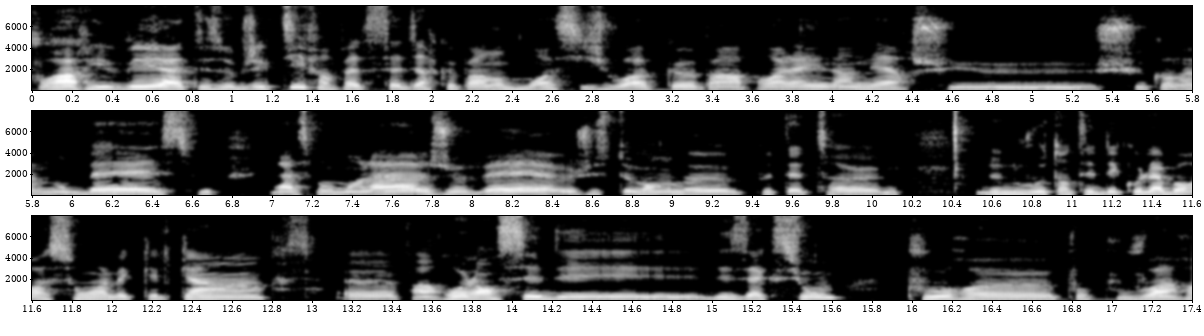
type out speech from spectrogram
pour arriver à tes objectifs en fait. C'est à dire que par exemple moi si je vois que par rapport à l'année dernière je suis je suis quand même en baisse bah, à ce moment là je vais euh, justement peut-être euh, de nouveau tenter des collaborations avec quelqu'un euh, enfin relancer des, des actions pour pour pouvoir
